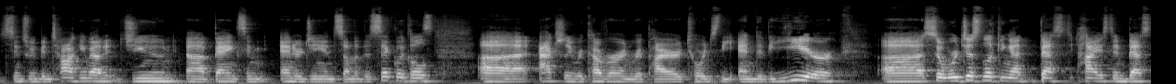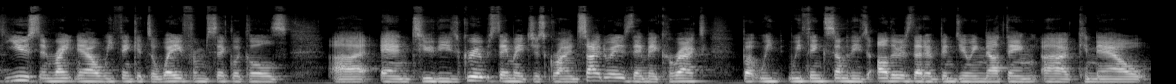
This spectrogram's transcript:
since we've been talking about it June uh, banks and energy and some of the cyclicals uh, actually recover and rip higher towards the end of the year. Uh, so we're just looking at best highest and best use and right now we think it's away from cyclicals Uh, and to these groups, they may just grind sideways, they may correct, but we, we think some of these others that have been doing nothing uh, can now,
